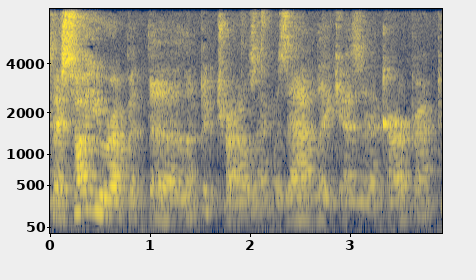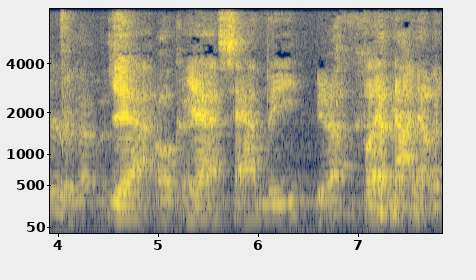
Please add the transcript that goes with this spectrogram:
So I saw you were up at the Olympic trials. Then was that like as a chiropractor, or that was? Yeah. Okay. Yeah, sadly, Yeah. but not no.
